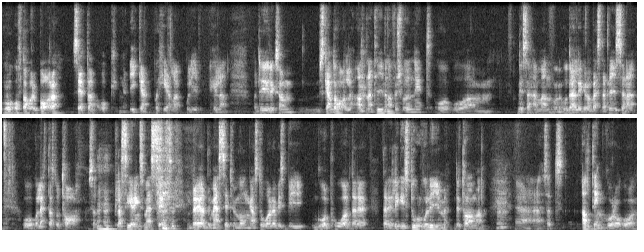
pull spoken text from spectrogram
Och ofta har du bara Zeta och Mm. ICA på hela olivhyllan. Och det är liksom skandal. Alternativen har försvunnit och, och um, det är så här man, och, och där ligger de bästa priserna och, och lättast att ta. Så att Mhm. placeringsmässigt, breddmässigt, hur många står det vi, vi går på där det, där det ligger i stor volym, det tar man. Mm. Eh, så att allting går att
